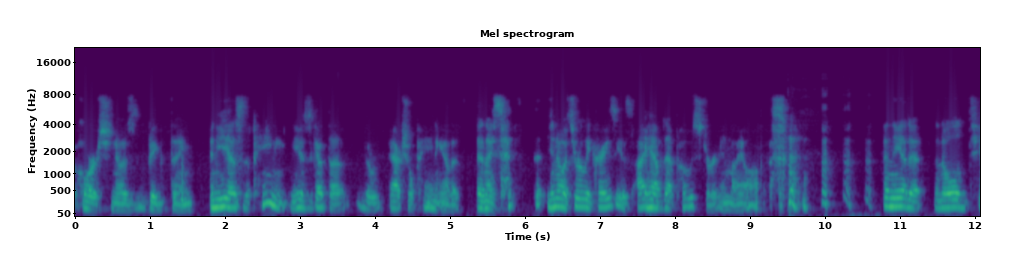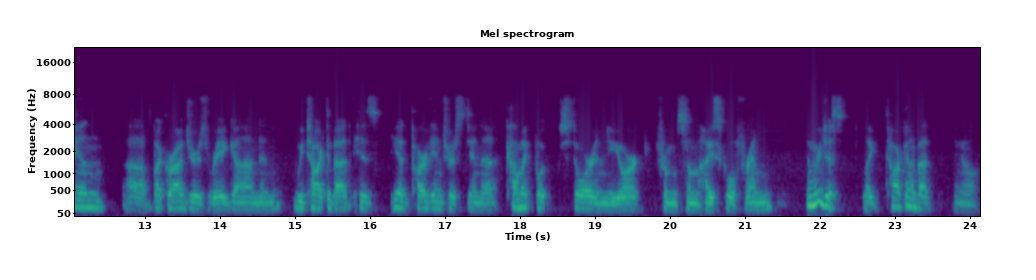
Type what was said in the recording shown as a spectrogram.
horse, you know, his big thing. And he has the painting. He has got the the actual painting of it. And I said, you know, what's really crazy is I have that poster in my office. and he had a, an old tin uh, Buck Rogers ray gun, and we talked about his. He had part interest in a comic book store in New York from some high school friend, and we're just like talking about, you know,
